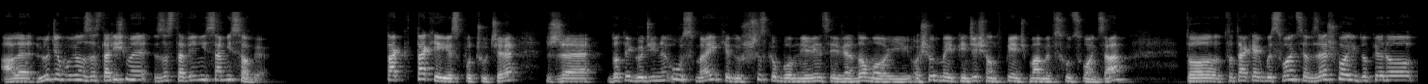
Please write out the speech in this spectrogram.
ale ludzie mówią, zostaliśmy zostawieni sami sobie. tak, takie jest poczucie, że do tej godziny ósmej, kiedy już wszystko było mniej więcej wiadomo i o 7.55 mamy wschód słońca, to, to tak jakby słońce wzeszło i dopiero,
